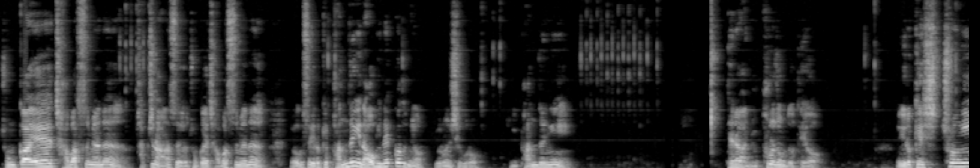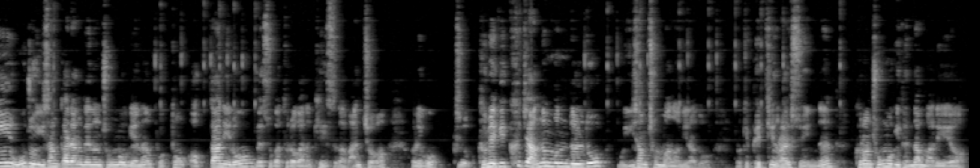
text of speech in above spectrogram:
종가에 잡았으면은 잡진 않았어요. 종가에 잡았으면은 여기서 이렇게 반등이 나오긴 했거든요. 이런 식으로 이 반등이 대략 한 6% 정도 돼요. 이렇게 시총이 5조 이상가량 되는 종목에는 보통 억 단위로 매수가 들어가는 케이스가 많죠. 그리고 그 금액이 크지 않는 분들도 뭐 2, 3천만 원이라도 이렇게 베팅을 할 수 있는 그런 종목이 된단 말이에요.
